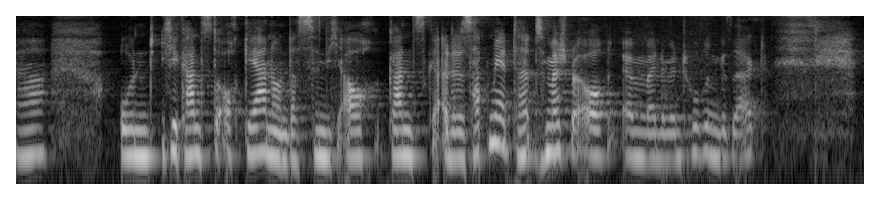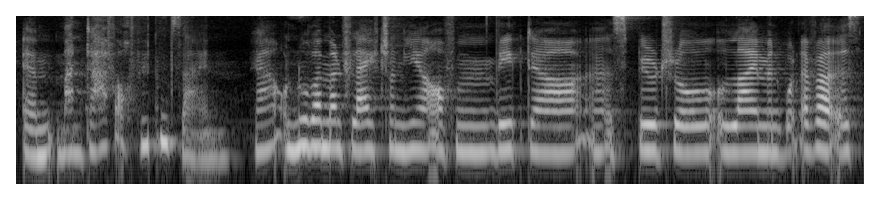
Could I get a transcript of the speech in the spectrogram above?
Ja, und hier kannst du auch gerne, und das finde ich auch ganz, also das hat mir zum Beispiel auch ähm, meine Mentorin gesagt, ähm, man darf auch wütend sein. Ja, und nur weil man vielleicht schon hier auf dem Weg der äh, Spiritual Alignment, whatever ist,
